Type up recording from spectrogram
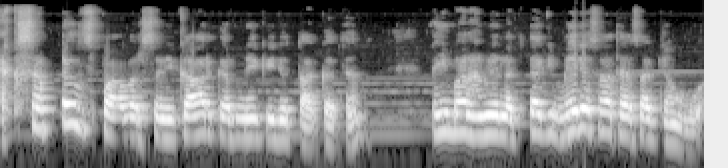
एक्सेप्टेंस पावर स्वीकार करने की जो ताकत है, कई बार हमें लगता है कि मेरे साथ ऐसा क्यों हुआ?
